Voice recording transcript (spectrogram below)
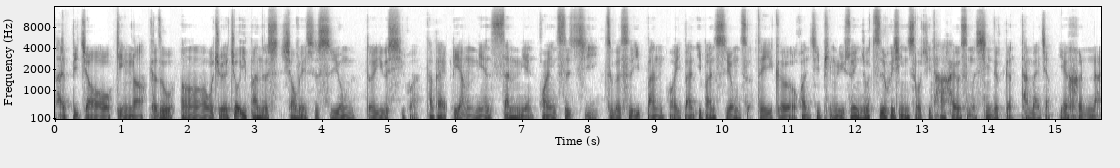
还比较精啊。可是我呃，我觉得就一般的消费者使用。的一个习惯，大概两年、三年换一次机，这个是一般哦，一般一般使用者的一个换机频率。所以你说智慧型手机它还有什么新的梗？坦白讲也很难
